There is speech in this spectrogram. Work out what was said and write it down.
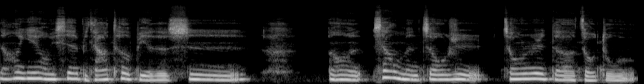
然后也有一些比较特别的是，嗯、呃，像我们周日周日的走读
